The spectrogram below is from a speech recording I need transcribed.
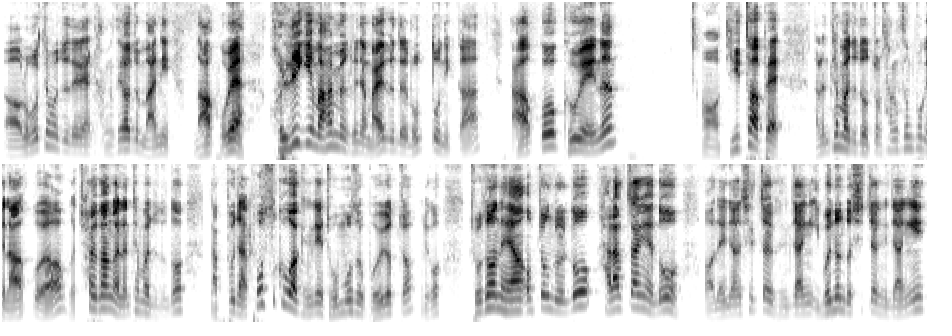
어, 로봇 테마주에 대한 강세가 좀 많이 나왔고 왜? 걸리기만 하면 그냥 말 그대로 로또니까 나왔고 그 외에는 어, 디지털 화폐 관련 테마주도 좀 상승폭이 나왔고요. 그 철강 관련 테마주도 나쁘지 않아. 포스코가 굉장히 좋은 모습을 보여줬죠. 그리고 조선 해양 업종들도 하락장에도 어, 내년 실적이 굉장히 이번 연도 실적이 굉장히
